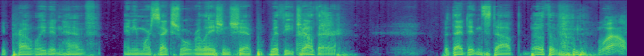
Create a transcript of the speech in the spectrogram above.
They probably didn't have any more sexual relationship with each Ouch. other. But that didn't stop both of them Wow.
